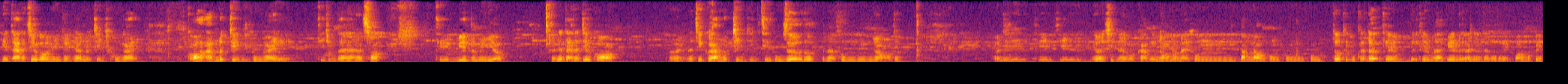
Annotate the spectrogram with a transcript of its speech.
Hiện tại nó chưa có hình thành cái áp lực chỉnh không ngày. Có áp lực chỉnh trên không ngày thì chúng ta sót thì biên nó mới nhiều. Còn hiện tại nó chưa có. Đấy, nó chỉ có áp lực chỉnh trên, trên không giờ thôi tức là không nhỏ thôi vậy thì thì thì nếu anh chị nào mà cảm thấy non đoạn này không, bắt non không không không tốt thì chúng ta đợi thêm đợi thêm vài viên nữa chúng ta có thể có một cái,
